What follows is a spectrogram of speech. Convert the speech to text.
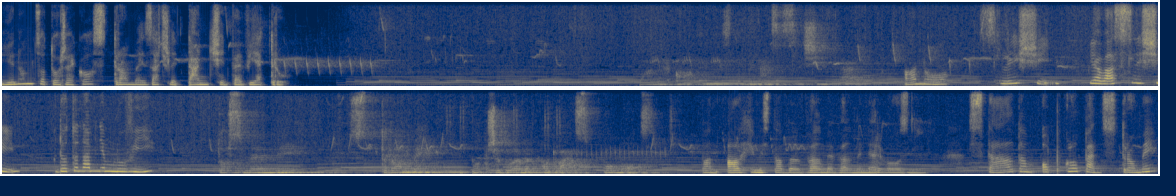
Jenom co to řekl, stromy začaly tančit ve větru. Ano, slyším. Já vás slyším. Kdo to na mě mluví? To jsme my, stromy. Potřebujeme od vás pomoc. Pan alchymista byl velmi, velmi nervózní. Stál tam obklopen stromy,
